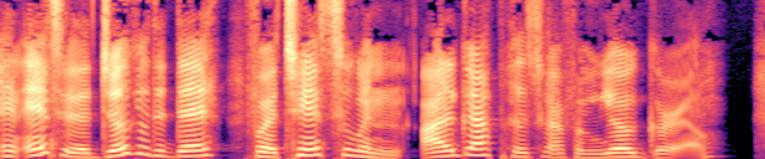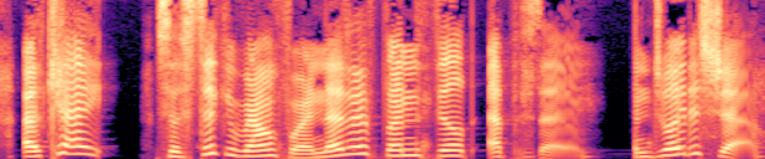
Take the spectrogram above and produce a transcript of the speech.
And answer the joke of the day for a chance to win an autographed postcard from your girl. Okay, so stick around for another fun filled episode. Enjoy the show.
